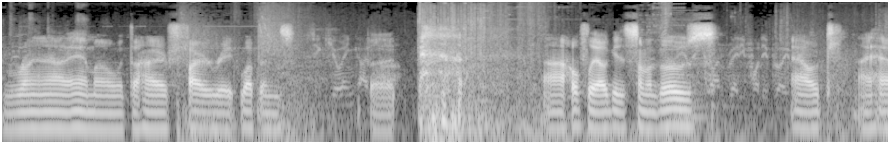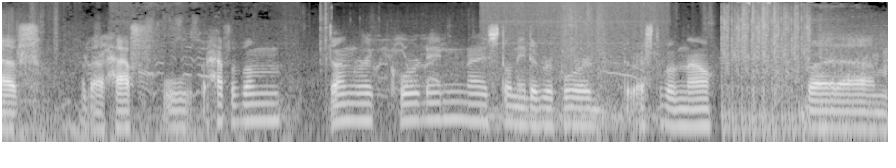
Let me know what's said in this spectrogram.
running out of ammo with the higher fire rate weapons. But uh, hopefully I'll get some of those out. I have about half half of them done recording. I still need to record the rest of them though. But um,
